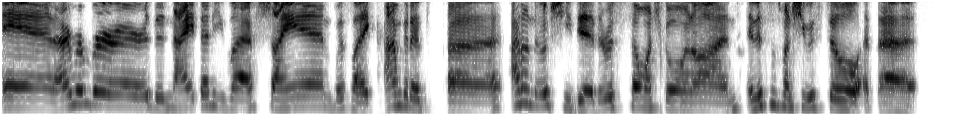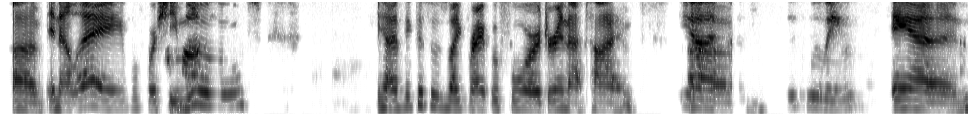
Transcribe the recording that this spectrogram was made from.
And I remember the night that he left, Cheyenne was like, I'm gonna uh I don't know if she did. There was so much going on. And this is when she was still at that um in LA before she uh-huh. moved. Yeah, I think this was like right before during that time. Yeah, um, just moving. And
